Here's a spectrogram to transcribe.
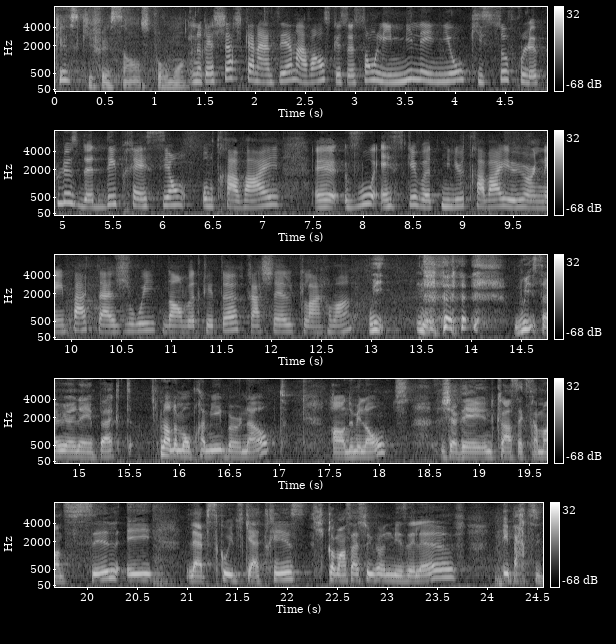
qu'est-ce qui fait sens pour moi. Une recherche canadienne avance que ce sont les milléniaux qui souffrent le plus de dépression au travail. Euh, vous, est-ce que votre milieu de travail a eu un impact à jouer dans votre état, Rachel, clairement? Oui. oui, ça a eu un impact lors de mon premier burn-out en 2011. J'avais une classe extrêmement difficile et la psychoéducatrice qui commençait à suivre un de mes élèves est partie.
